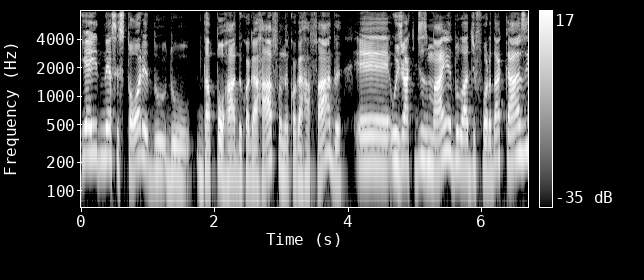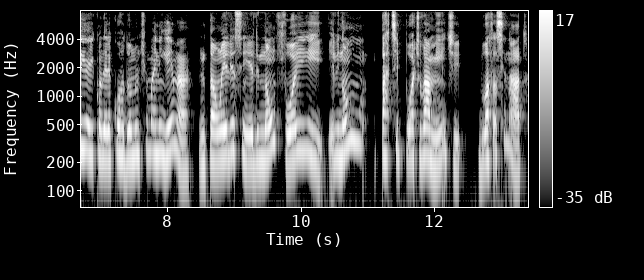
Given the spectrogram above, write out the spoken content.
E aí nessa história do, do da porrada com a garrafa, né? Com a garrafa garrafada, é, o Jack desmaia do lado de fora da casa e aí quando ele acordou não tinha mais ninguém lá. Então ele assim, ele não foi, ele não participou ativamente do assassinato.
